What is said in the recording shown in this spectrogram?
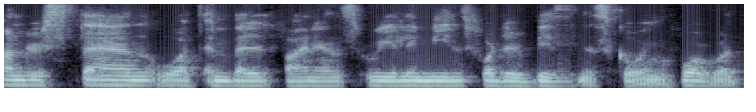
understand what embedded finance really means for their business going forward.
